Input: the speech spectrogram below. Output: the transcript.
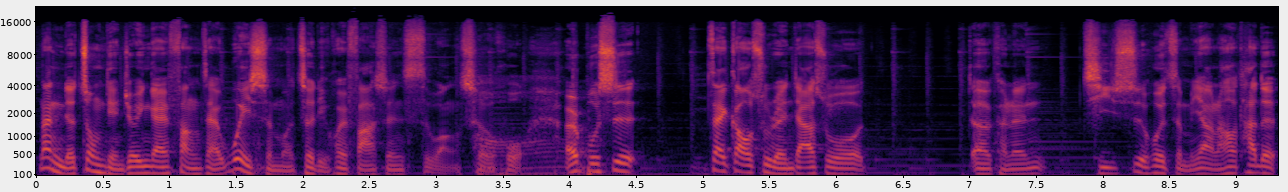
那你的重点就应该放在为什么这里会发生死亡车祸，而不是在告诉人家说，呃，可能歧视或者怎么样，然后他的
